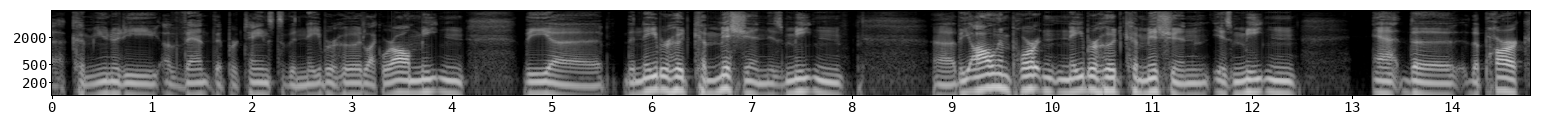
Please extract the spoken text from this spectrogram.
a, community event that pertains to the neighborhood. Like we're all meeting the uh, the neighborhood commission is meeting. Uh, the all important neighborhood commission is meeting at the the park,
